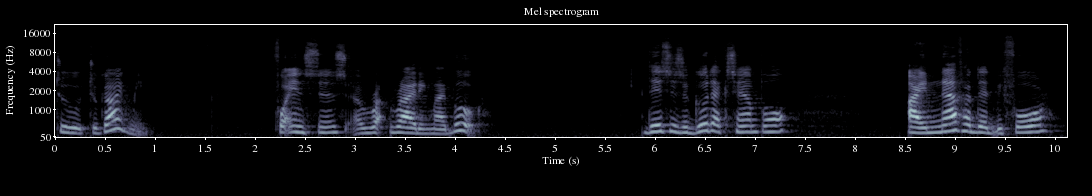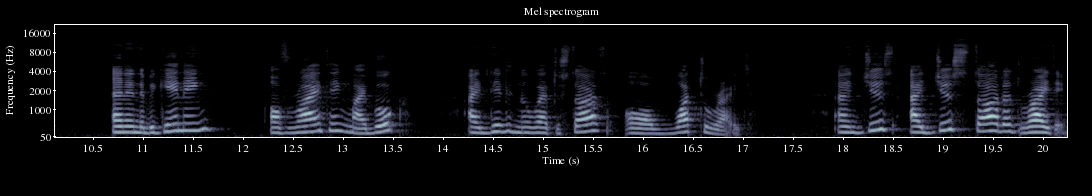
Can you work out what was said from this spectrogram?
to, to guide me. For instance, uh, writing my book. This is a good example I never did before. And in the beginning of writing my book, I didn't know where to start or what to write. And just I just started writing.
